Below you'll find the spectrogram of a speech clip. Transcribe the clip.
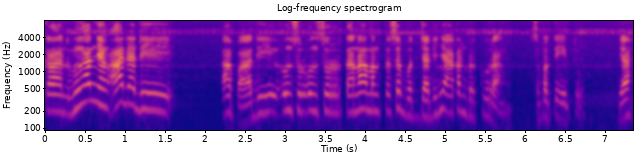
Kandungan yang ada di apa di unsur-unsur tanaman tersebut jadinya akan berkurang. Seperti itu ya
